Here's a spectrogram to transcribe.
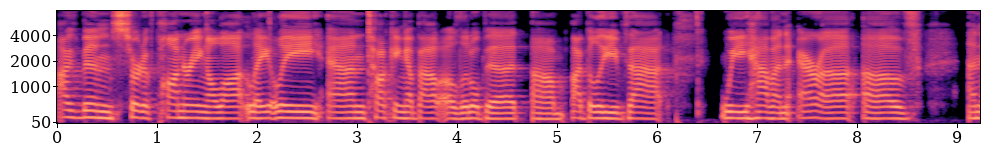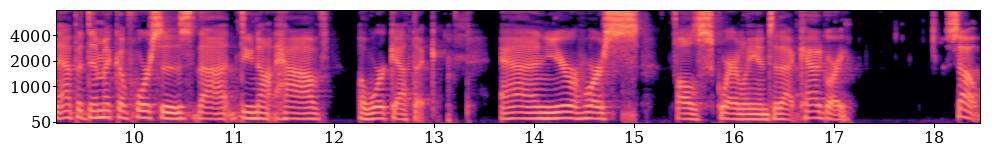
I've been sort of pondering a lot lately and talking about a little bit. Um, I believe that we have an era of an epidemic of horses that do not have a work ethic. And your horse falls squarely into that category. So,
